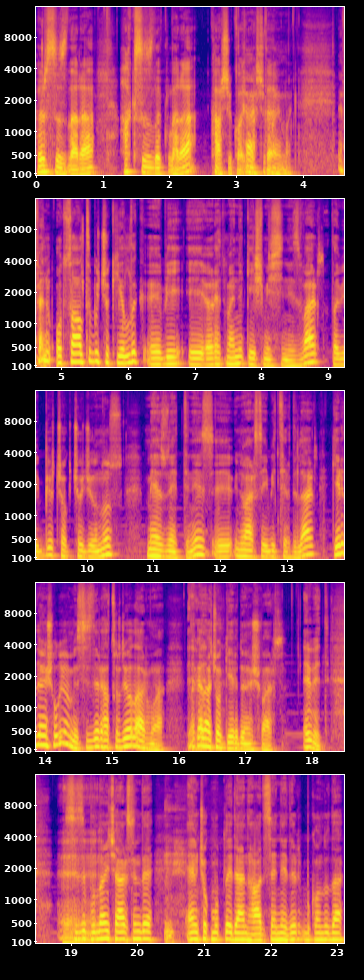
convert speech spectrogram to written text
hırsızlara, haksızlıklara karşı koymaktı. Karşı koymak. Efendim 36 buçuk yıllık bir öğretmenlik geçmişiniz var. Tabii birçok çocuğunuz mezun ettiniz, üniversiteyi bitirdiler. Geri dönüş oluyor mu? Sizleri hatırlıyorlar mı? Ne evet. kadar çok geri dönüş var? Evet. Sizi bunlar içerisinde en çok mutlu eden hadise nedir? Bu konuda da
